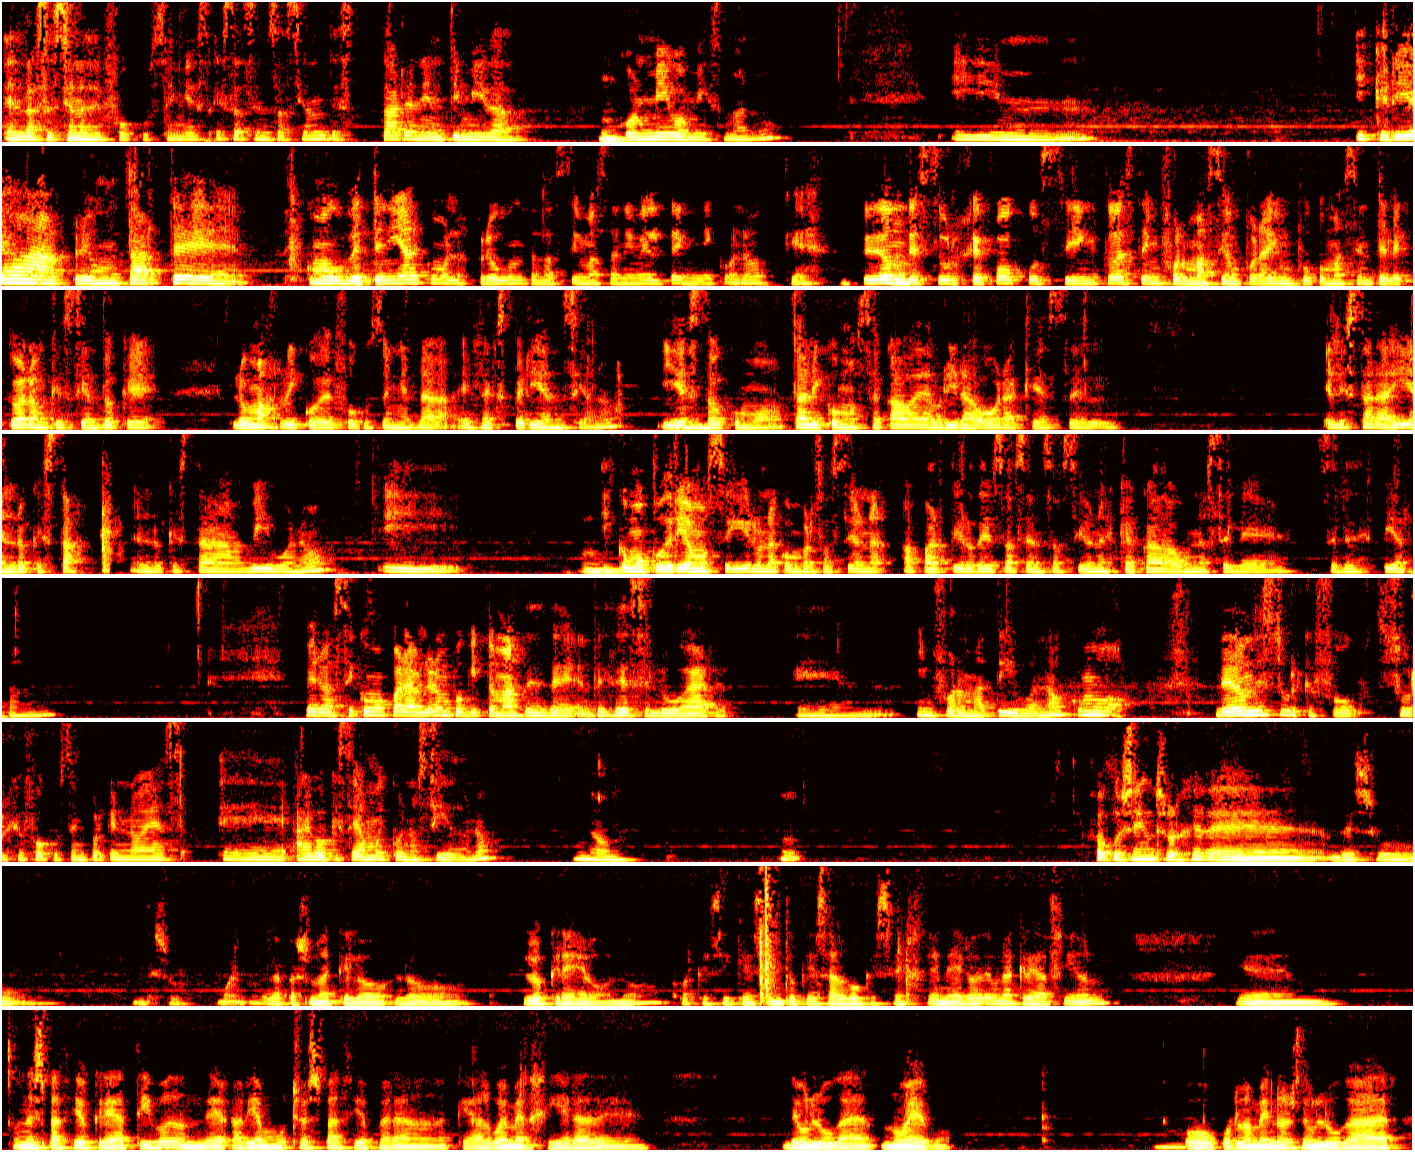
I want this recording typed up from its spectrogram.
en las sesiones de focusing, es esa sensación de estar en intimidad mm. conmigo misma, ¿no? Y, y quería preguntarte, como tenía como las preguntas así más a nivel técnico, ¿no? Que, ¿De dónde mm. surge focusing? Toda esta información por ahí un poco más intelectual, aunque siento que lo más rico de focusing es la, es la experiencia, ¿no? Y mm. esto como tal y como se acaba de abrir ahora, que es el, el estar ahí en lo que está, en lo que está vivo, ¿no? Y, y mm. cómo podríamos seguir una conversación a, partir de esas sensaciones que a cada una se le, se le despiertan. ¿no? Pero así como para hablar un poquito más desde, desde ese lugar eh, informativo, ¿no? Como, ¿De dónde surge, surge Focusing? Porque no es eh, algo que sea muy conocido, ¿no? No. Focusing surge de, de, su, de su, bueno, de la persona que lo, lo creó, ¿no? Porque sí que siento que es algo que se generó de una creación, eh, un espacio creativo donde había mucho espacio para que algo emergiera de, de un lugar nuevo, o por lo menos de un lugar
